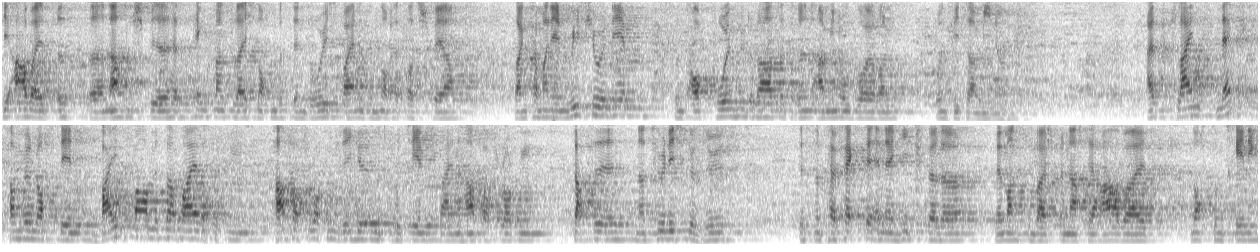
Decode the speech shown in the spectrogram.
die Arbeit ist. Äh, nach dem Spiel hängt man vielleicht noch ein bisschen durch, Beine sind noch etwas schwer. Dann kann man den Refuel nehmen, sind auch Kohlenhydrate drin, Aminosäuren und Vitamine. Als kleinen Snack haben wir noch den Bite Bar mit dabei. Das ist ein Haferflockenriegel mit glutenfreien Haferflocken, Datteln, natürlich gesüßt, ist eine perfekte Energiequelle. Wenn man zum Beispiel nach der Arbeit noch zum Training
